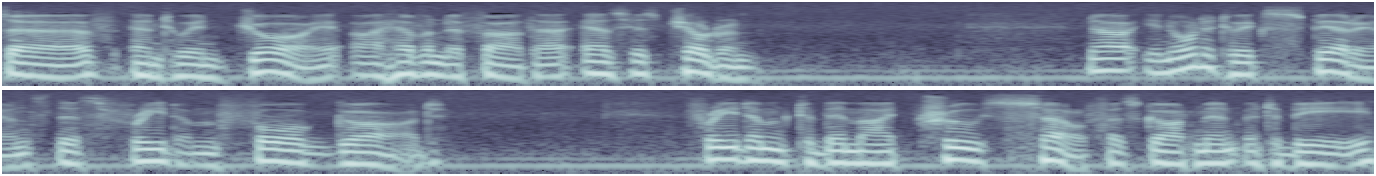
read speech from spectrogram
serve and to enjoy our Heavenly Father as His children. Now, in order to experience this freedom for God, freedom to be my true self as God meant me to be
